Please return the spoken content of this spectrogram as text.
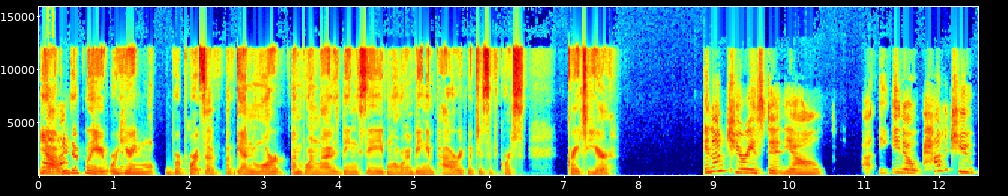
yeah, we definitely we're hearing reports of, of again more unborn lives being saved, more women being empowered, which is of course great to hear. And I'm curious, Danielle, uh, you know, how did you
